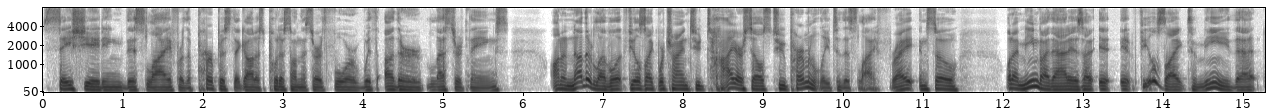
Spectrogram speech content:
satiating this life or the purpose that god has put us on this earth for with other lesser things. On another level it feels like we're trying to tie ourselves too permanently to this life right? And so what i mean by that is it, it feels like to me that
